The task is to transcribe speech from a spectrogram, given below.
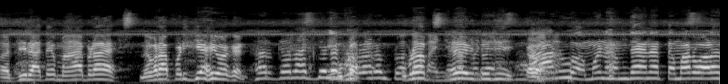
અડધી રાતે માં આપડા નવરા પડી ગયા રાજ્ય ને ઉપડા, ઉપડા, એ. વિઠુજી. સારું અમન સમજાય ને તમારો વાળા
